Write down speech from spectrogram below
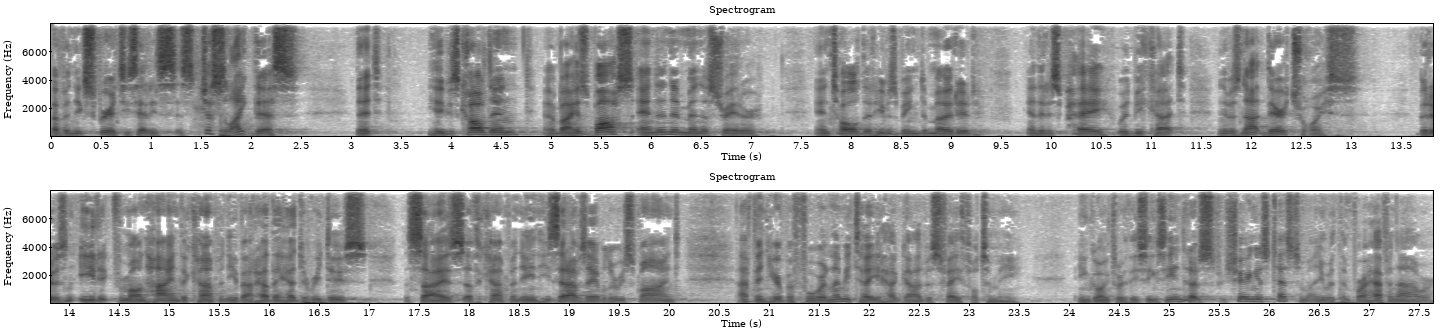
of an experience. He said it's, it's, just like this that he was called in uh, by his boss and an administrator and told that he was being demoted and that his pay would be cut. And it was not their choice, but it was an edict from on high in the company about how they had to reduce the size of the company. And he said, I was able to respond I've been here before, and let me tell you how God was faithful to me in going through these things. He ended up sharing his testimony with them for half an hour.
